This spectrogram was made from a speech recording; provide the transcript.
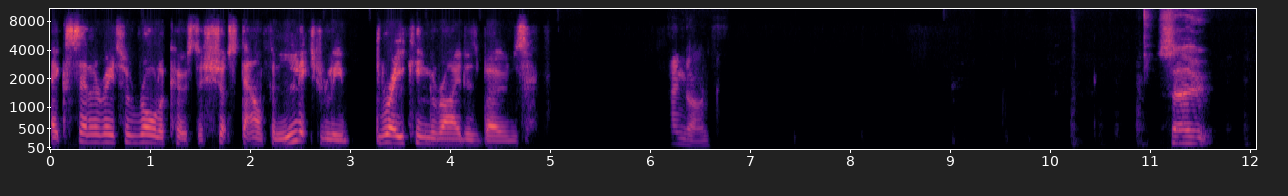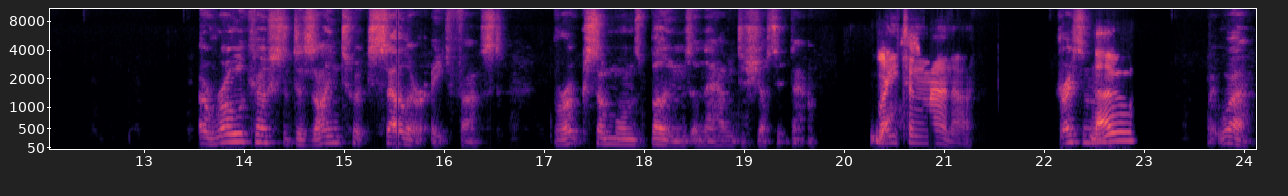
Accelerator roller coaster shuts down for literally breaking riders' bones. Hang on. So, a roller coaster designed to accelerate fast broke someone's bones, and they're having to shut it down. Yes. Manor. Grayson, No. Wait, where?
